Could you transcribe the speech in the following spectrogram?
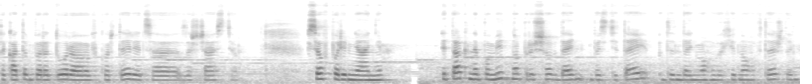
така температура в квартирі це за щастя. Все в порівнянні. І так непомітно пройшов день без дітей, один день мого вихідного в тиждень.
